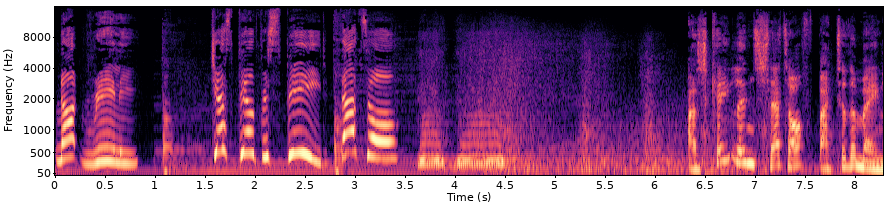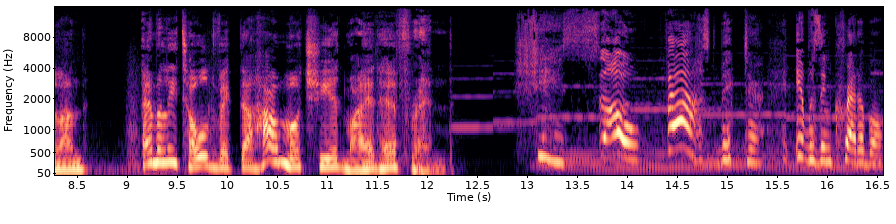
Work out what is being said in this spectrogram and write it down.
Not really. Just built for speed, that's all. As Caitlin set off back to the mainland, Emily told Victor how much she admired her friend. She's so fast, Victor. It was incredible.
